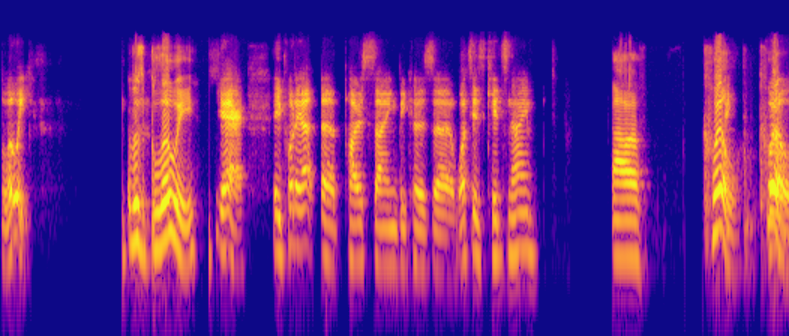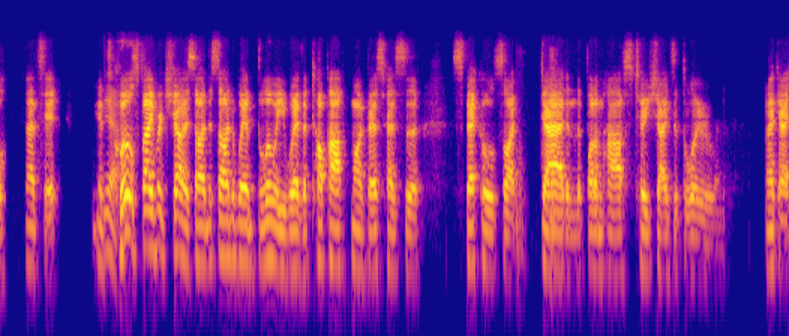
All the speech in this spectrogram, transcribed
Bluey. It was Bluey. Yeah. He put out a post saying because uh, what's his kid's name? Uh, Quill. Quill. That's it. It's Yeah. Quill's favorite show, so I decided to wear Bluey, where the top half of my vest has the speckles like dad, and the bottom half's two shades of blue. And, okay.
